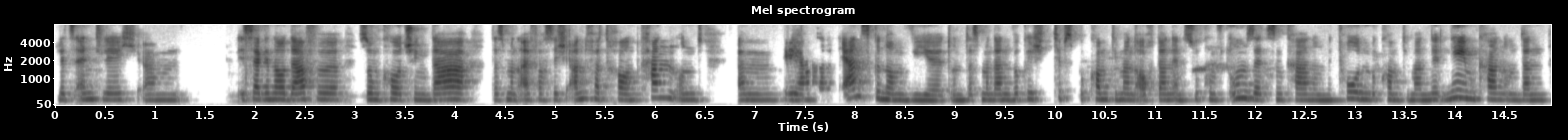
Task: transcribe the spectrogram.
letztendlich ähm, ist ja genau dafür so ein Coaching da, dass man einfach sich anvertrauen kann und ähm, ja, ernst genommen wird und dass man dann wirklich Tipps bekommt, die man auch dann in Zukunft umsetzen kann und Methoden bekommt, die man ne nehmen kann, um dann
